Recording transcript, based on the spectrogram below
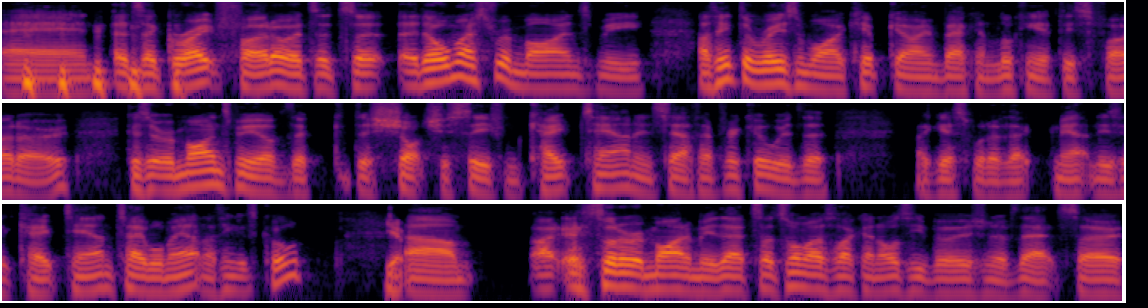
And it's a great photo. It's it's a it almost reminds me. I think the reason why I kept going back and looking at this photo because it reminds me of the the shots you see from Cape Town in South Africa with the I guess whatever that mountain is at Cape Town, Table Mountain, I think it's called. Yep. Um, I, it sort of reminded me of that. So it's almost like an Aussie version of that. So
